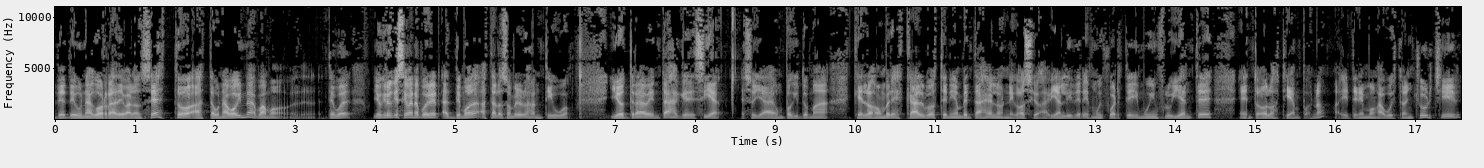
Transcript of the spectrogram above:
desde una gorra de baloncesto hasta una boina, vamos, te yo creo que se van a poner de moda hasta los sombreros antiguos. Y otra ventaja que decía, eso ya es un poquito más que los hombres calvos tenían ventajas en los negocios. Habían líderes muy fuertes y muy influyentes en todos los tiempos, ¿no? Ahí tenemos a Winston Churchill,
